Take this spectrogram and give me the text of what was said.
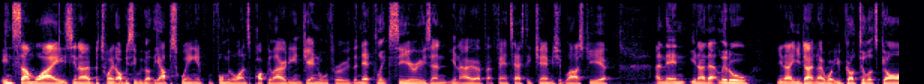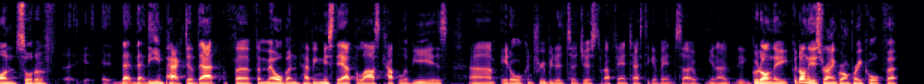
in some ways, you know, between obviously we've got the upswing in Formula One's popularity in general through the Netflix series and, you know, a, a fantastic championship last year. And then, you know, that little, you know, you don't know what you've got till it's gone. Sort of uh, that, that the impact of that for, for Melbourne, having missed out the last couple of years, um, it all contributed to just a fantastic event. So you know, good on the good on the Australian Grand Prix Corp for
